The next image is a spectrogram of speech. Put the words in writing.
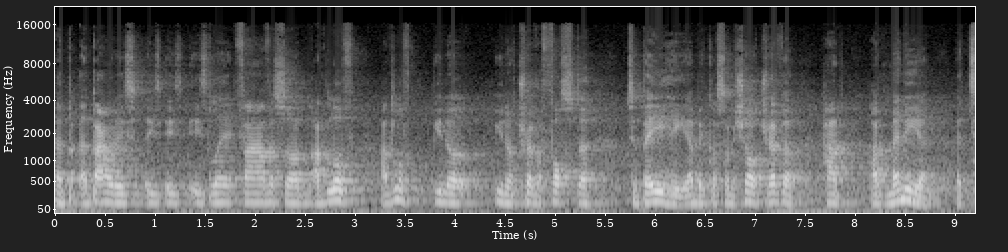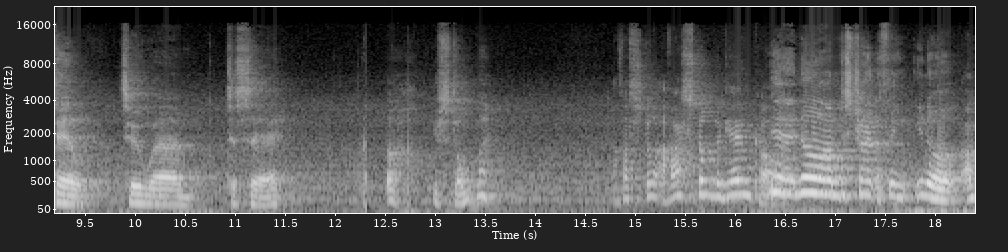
ab- about his, his, his, his late father. So I'd, I'd love, I'd love, you know, you know, Trevor Foster to be here because I'm sure Trevor had had many a, a tale to um, to say. Oh, you've stumped me. Have I, stumped, have I stumped the game, Carl? Yeah, no, I'm just trying to think. You know, I'm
